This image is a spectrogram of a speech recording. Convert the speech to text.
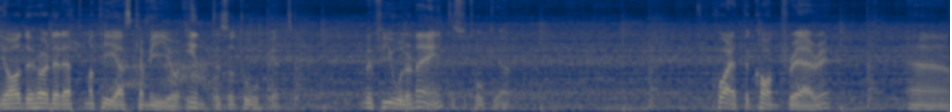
Ja, du hörde rätt Mattias Camillo, inte så tokigt. Men fiolerna är inte så tokiga. Quite the contrary. Uh,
